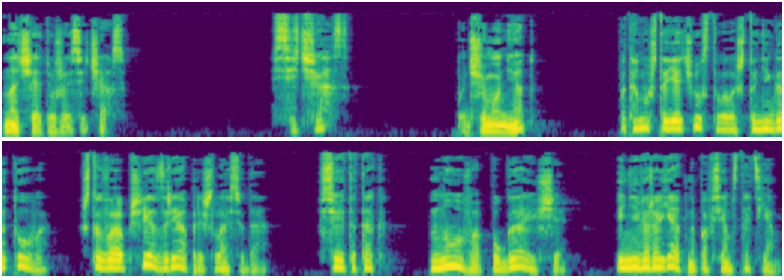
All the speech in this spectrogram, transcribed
начать уже сейчас? Сейчас? Почему нет? Потому что я чувствовала, что не готова, что вообще зря пришла сюда. Все это так ново, пугающе и невероятно по всем статьям.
